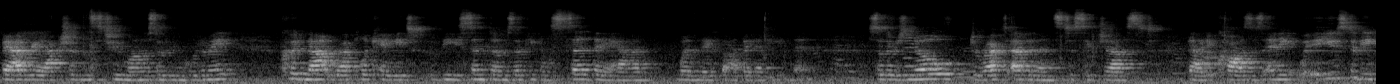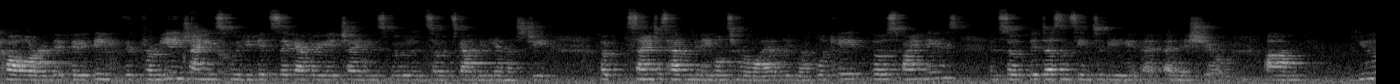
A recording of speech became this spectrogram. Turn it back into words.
bad reactions to monosodium glutamate could not replicate the symptoms that people said they had when they thought they had eaten it. So there's no direct evidence to suggest that it causes any. It used to be called, or they, they think that from eating Chinese food you get sick after you ate Chinese food, and so it's got to be the MSG. But scientists haven't been able to reliably replicate those findings, and so it doesn't seem to be a, an issue. Um, you,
